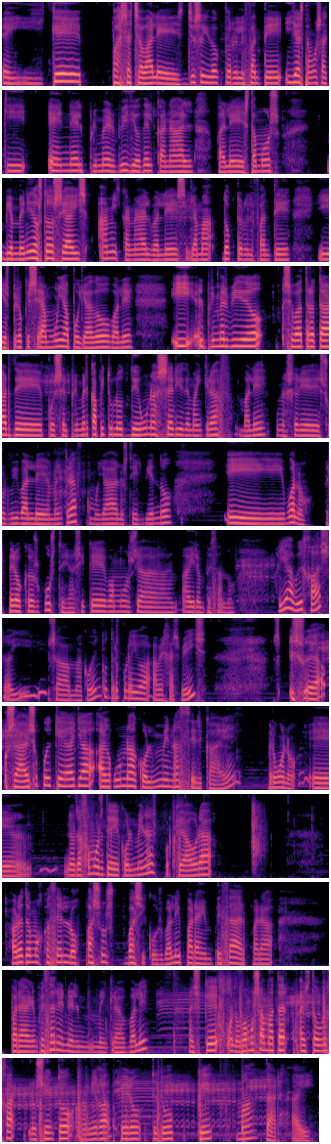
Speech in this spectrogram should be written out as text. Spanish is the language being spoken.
Hey, ¿qué pasa chavales? Yo soy Doctor Elefante y ya estamos aquí en el primer vídeo del canal, ¿vale? Estamos... Bienvenidos todos seáis a mi canal, ¿vale? Se llama Doctor Elefante y espero que sea muy apoyado, ¿vale? Y el primer vídeo se va a tratar de, pues, el primer capítulo de una serie de Minecraft, ¿vale? Una serie de survival de Minecraft, como ya lo estáis viendo. Y bueno, Espero que os guste, así que vamos ya a ir empezando. Hay abejas ahí, o sea, me acabo de encontrar por ahí abejas, ¿veis? Eh, o sea, eso puede que haya alguna colmena cerca, ¿eh? Pero bueno, eh, nos dejamos de colmenas porque ahora... Ahora tenemos que hacer los pasos básicos, ¿vale? Para empezar, para... Para empezar en el Minecraft, ¿vale? Así que, bueno, vamos a matar a esta oveja. Lo siento, amiga, pero te tengo que matar. Ahí.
